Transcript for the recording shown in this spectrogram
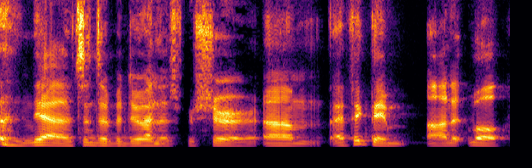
yeah, since I've been doing I'm, this for sure. Um, I think they on it. Well,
